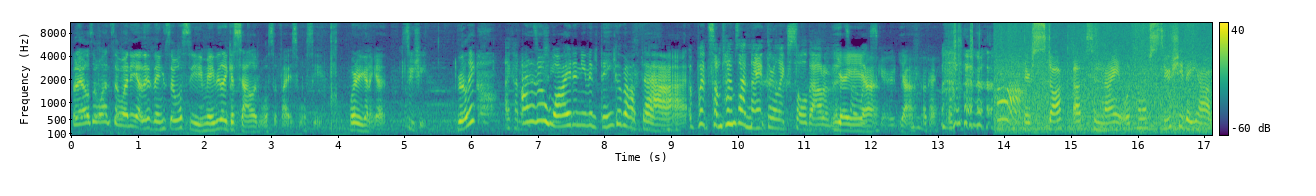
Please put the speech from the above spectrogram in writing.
But I also want so many other things, so we'll see. Maybe like a salad will suffice, we'll see. What are you gonna get? Sushi. Really? I kind I don't know why I didn't even think about that. But sometimes at night they're like sold out of it. Yeah, so yeah, I'm, yeah. like, scared. Yeah, okay. They're stocked up tonight. Look how much sushi they have.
